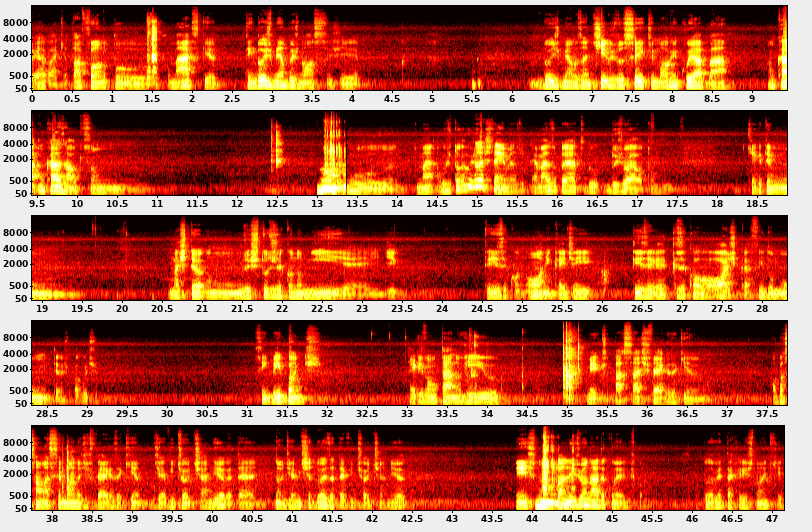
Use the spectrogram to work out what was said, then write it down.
gravar aqui. Eu tava falando pro, pro Max que tem dois membros nossos de. Dois membros antigos do SEI que moram em Cuiabá. Um, ca, um casal, que são. O, os, dois, os dois têm, mas é mais o projeto do, do Joelton. Que ele tem um. Umas, uns estudos de economia de crise econômica e de crise, crise ecológica, fim do mundo, tem uns bagulho tipo. Assim, bem punk. Aí eles vão estar no Rio, meio que passar as férias aqui. Vão passar uma semana de férias aqui, dia 28 de janeiro até. Não, dia 22 até 28 de janeiro. E a gente não planejou nada com eles, pô. Vou aproveitar que eles estão aqui.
